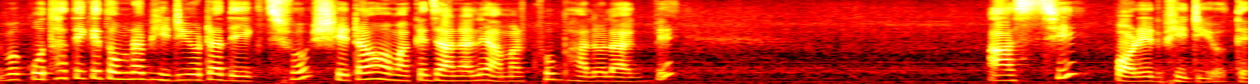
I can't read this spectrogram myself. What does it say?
এবং কোথা থেকে তোমরা ভিডিওটা দেখছ সেটাও আমাকে জানালে আমার খুব ভালো লাগবে। আসছি পরের ভিডিওতে।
